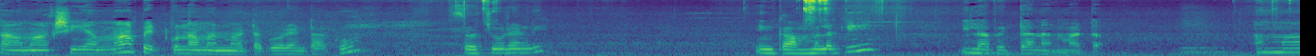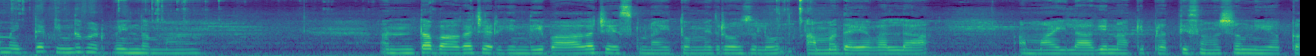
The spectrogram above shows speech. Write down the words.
కామాక్షి అమ్మ పెట్టుకున్నామన్నమాట గోరెంటాకు. సో చూడండి ఇంకా అమ్మలకి ఇలా పెట్టానమాట అమ్మ మెట్ట కింద పడిపోయిందమ్మా. అంతా బాగా జరిగింది బాగా చేసుకున్నాయి తొమ్మిది రోజులు. అమ్మ దయ వల్ల అమ్మ ఇలాగే నాకు ప్రతి సంవత్సరం నీ యొక్క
